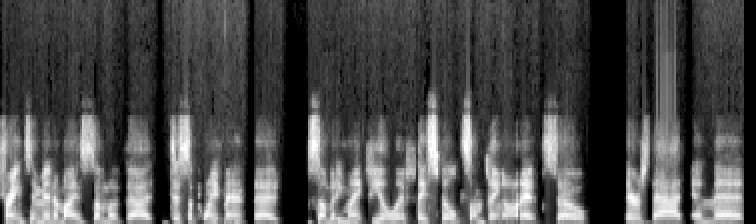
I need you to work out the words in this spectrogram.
trying to minimize some of that disappointment that somebody might feel if they spilled something on it. So there's that. And then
